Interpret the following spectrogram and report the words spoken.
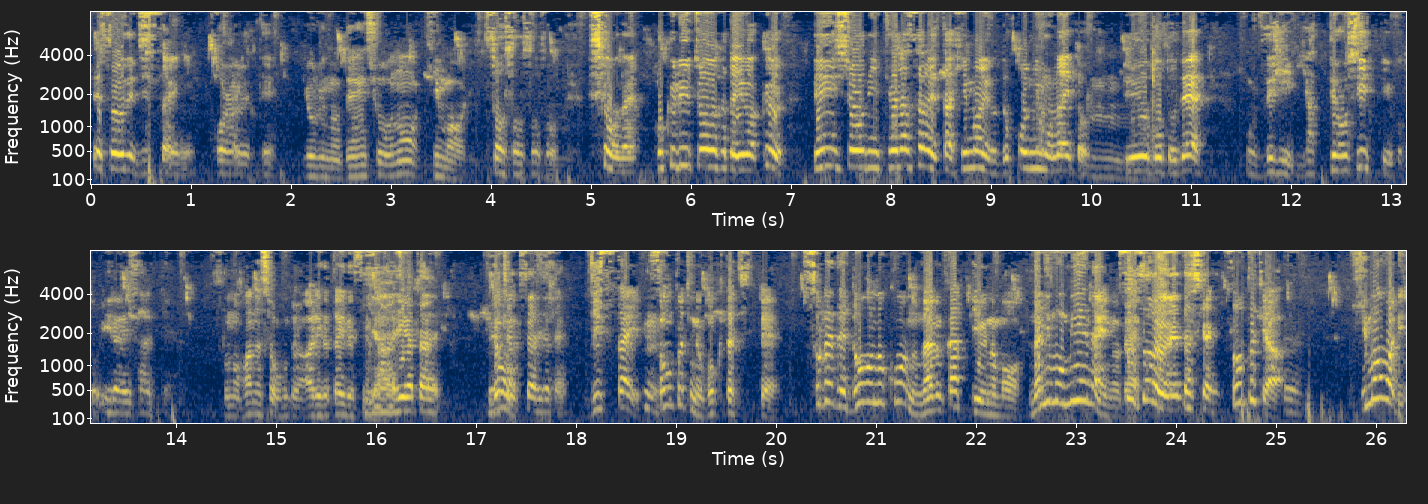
で、それで実際に来られて、夜の伝承のひまわり。そうそうそうそう。しかもね、北流町の方曰く、伝承に照らされたひまわりがどこにもないということで、もうぜひやってほしいっていうことを依頼されて。その話は本当にありがたいですね。いや、ありがたい。めちゃくちゃありがたい。実際、うんその時の僕たちって、それでどうのこうのなるかっていうのも何も見えないので、そうそうだね、確かに。その時は、うんひまわり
